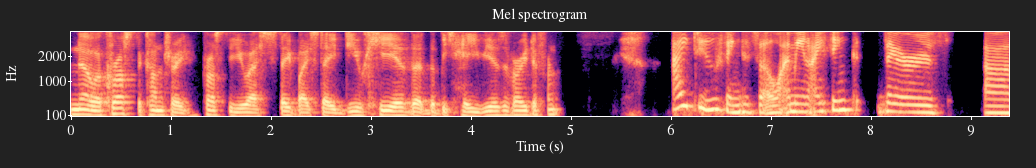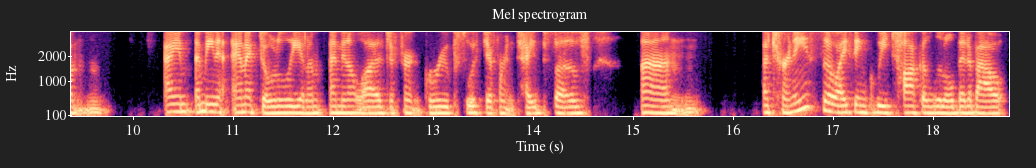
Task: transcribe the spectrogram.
No, across the country, across the US, state by state. Do you hear that the behaviors are very different? I do think so. I mean, I think there's, um, I, I mean, anecdotally, and I'm, I'm in a lot of different groups with different types of um, attorneys. So I think we talk a little bit about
